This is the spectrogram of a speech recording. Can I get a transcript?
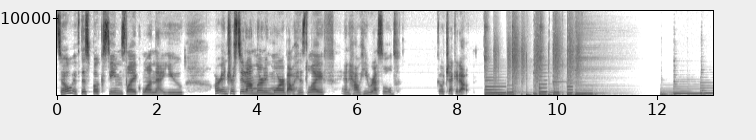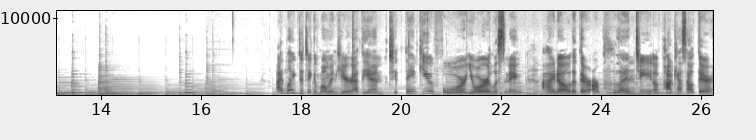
So, if this book seems like one that you are interested on learning more about his life and how he wrestled, go check it out. I'd like to take a moment here at the end to thank you for your listening. I know that there are plenty of podcasts out there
